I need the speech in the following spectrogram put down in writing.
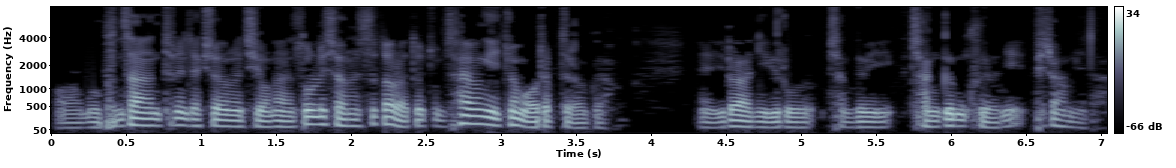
어, 뭐 분산 트랜잭션을 지원하는 솔루션을 쓰더라도 좀 사용이 좀 어렵더라고요. 네, 이러한 이유로 잠금이 잠금 구현이 필요합니다.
